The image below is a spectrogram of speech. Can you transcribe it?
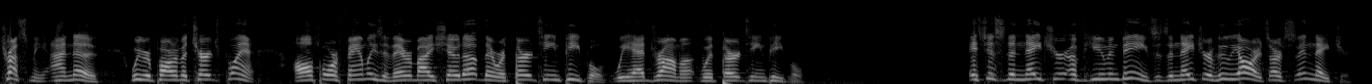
Trust me, I know. We were part of a church plant. All four families, if everybody showed up, there were 13 people. We had drama with 13 people. It's just the nature of human beings. It's the nature of who we are. It's our sin nature.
